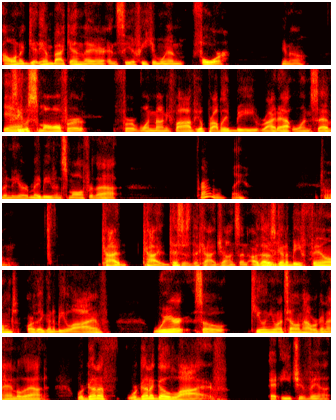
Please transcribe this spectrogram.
I want to get him back in there and see if he can win four. You know, Yeah. he was small for for 195. He'll probably be right at 170 or maybe even small for that. Probably. So, Kai, Kai, this is the Kai Johnson. Are those Yeah. going to be filmed or are they going to be live? We're so Keelan, you want to tell them how we're going to handle that? We're gonna we're gonna go live at each event,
